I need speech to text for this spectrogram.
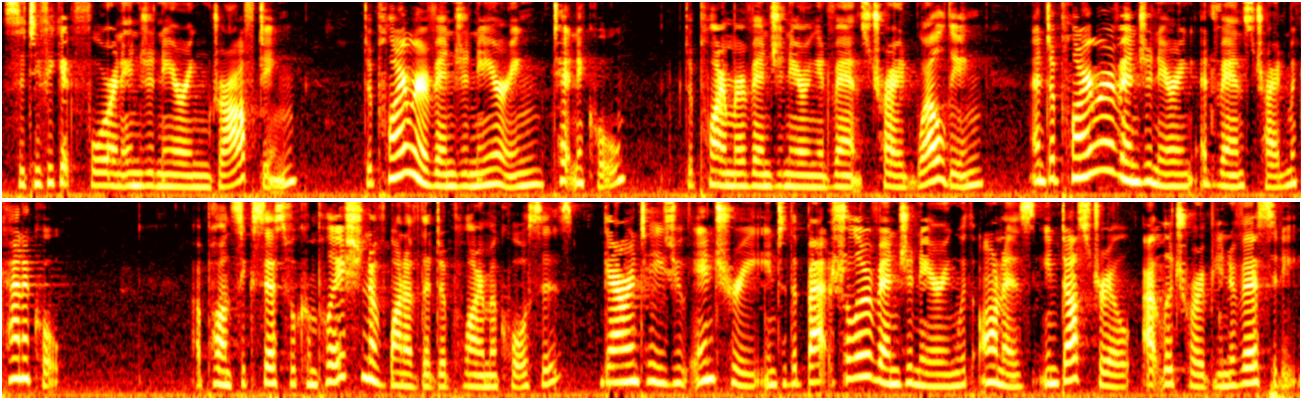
Certificate 4 in Engineering Drafting, Diploma of Engineering Technical, Diploma of Engineering Advanced Trade Welding, and Diploma of Engineering Advanced Trade Mechanical. Upon successful completion of one of the diploma courses, guarantees you entry into the Bachelor of Engineering with Honours Industrial at La Trobe University.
